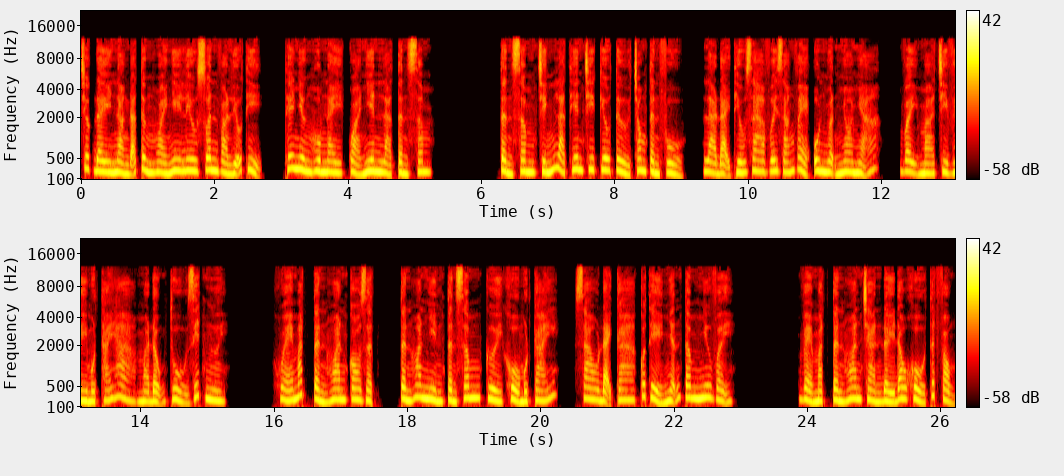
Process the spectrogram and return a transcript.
Trước đây nàng đã từng hoài nghi Lưu Xuân và Liễu Thị, thế nhưng hôm nay quả nhiên là Tần Sâm. Tần Sâm chính là thiên chi kiêu tử trong tần phủ, là đại thiếu gia với dáng vẻ ôn nhuận nho nhã, vậy mà chỉ vì một thái hà mà động thủ giết người. Khóe mắt Tần Hoan co giật, Tần Hoan nhìn Tần Sâm cười khổ một cái, sao đại ca có thể nhẫn tâm như vậy? Vẻ mặt Tần Hoan tràn đầy đau khổ thất vọng,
